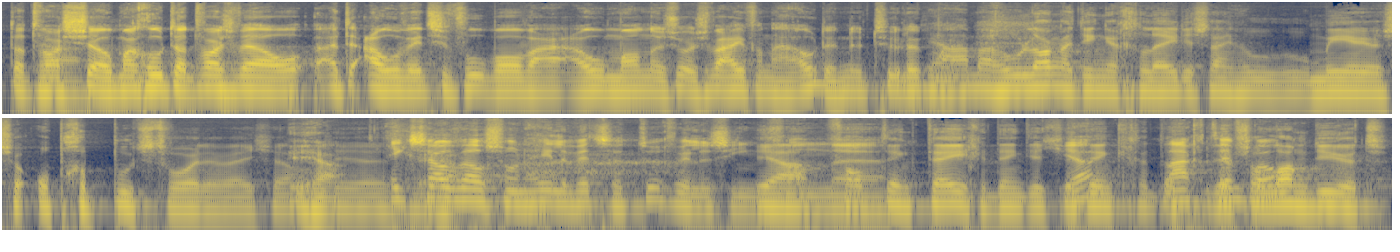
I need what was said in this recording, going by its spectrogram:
dat was zo. Maar goed, dat was wel het ouderwetse voetbal waar oude mannen zoals wij van houden natuurlijk. Ja, maar, maar hoe langer dingen geleden zijn, hoe, hoe meer ze opgepoetst worden, weet je wel. Ja. Eh, Ik zou wel zo'n hele wedstrijd terug willen zien. Ja, van, eh, valt denk ik tegen. Ik denk dat je ja? denkt dat het zo lang duurt.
